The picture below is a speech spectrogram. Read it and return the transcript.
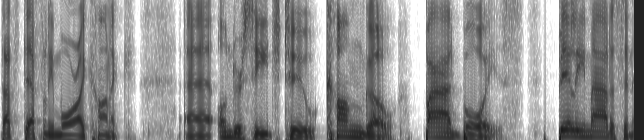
That's definitely more iconic. Uh, Under Siege 2, Congo, Bad Boys, Billy Madison,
